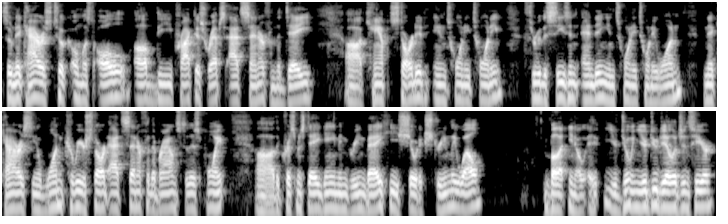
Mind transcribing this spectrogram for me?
So Nick Harris took almost all of the practice reps at center from the day uh, camp started in 2020 through the season ending in 2021. Nick Harris, you know, one career start at center for the Browns to this point. Uh, the Christmas Day game in Green Bay, he showed extremely well but you know you're doing your due diligence here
